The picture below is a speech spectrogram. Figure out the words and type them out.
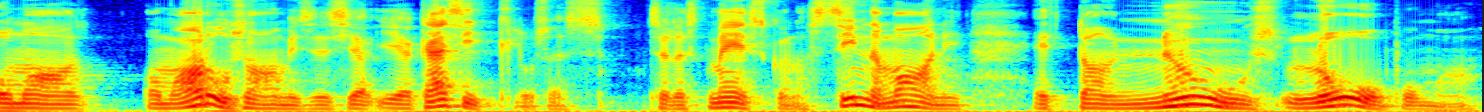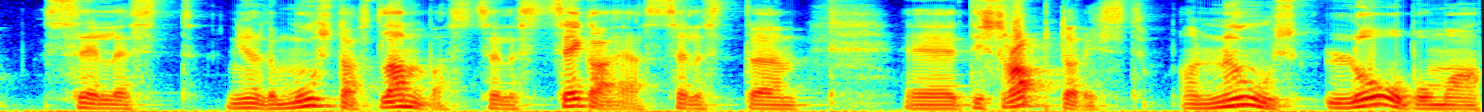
oma, oma arusaamises ja, ja käsitluses sellest meeskonnast sinnamaani, et ta on nõus loobuma sellest nii-öelda mustast lambast, sellest segajast, sellest äh, disruptorist, on nõus loobuma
